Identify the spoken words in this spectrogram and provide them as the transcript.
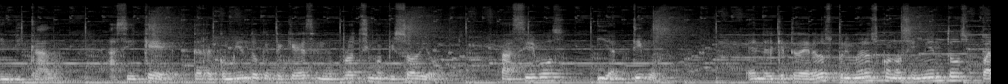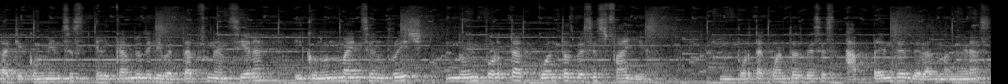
indicado. Así que te recomiendo que te quedes en el próximo episodio, pasivos y activos, en el que te daré los primeros conocimientos para que comiences el cambio de libertad financiera y con un mindset rich no importa cuántas veces falles, importa cuántas veces aprendes de las maneras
